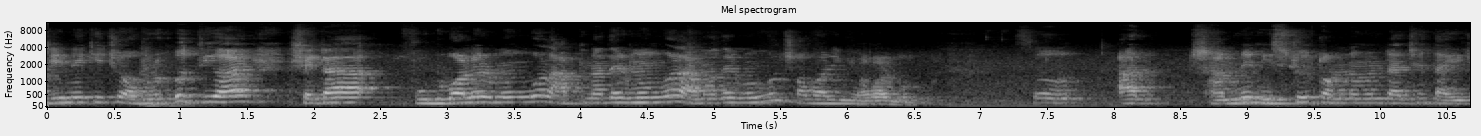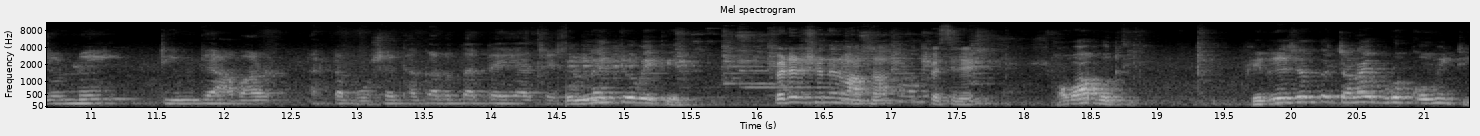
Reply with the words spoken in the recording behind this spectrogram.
জেনে কিছু অগ্রগতি হয় সেটা ফুটবলের মঙ্গল আপনাদের মঙ্গল আমাদের মঙ্গল সবারই সবার মঙ্গল। সো আর সামনে নিশ্চয়ই টুর্নামেন্ট আছে তাই জন্যই টিমকে আবার একটা বসে থাকারও তো একটা ইয়ে আছে। ফেডারেশনের মাথা প্রেসিডেন্ট সভাপতি। ফেডারেশন তো চালায় পুরো কমিটি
